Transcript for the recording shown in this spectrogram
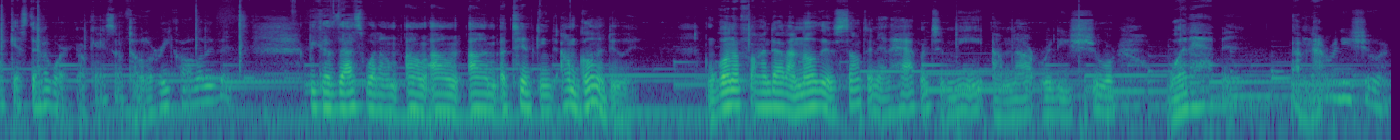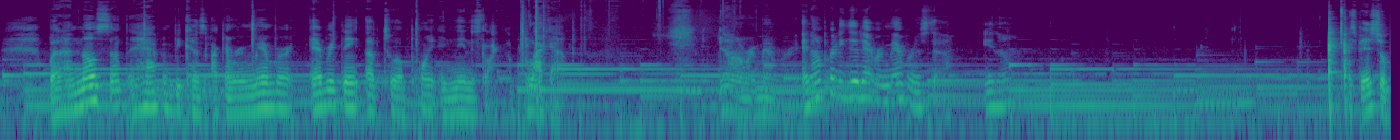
I guess that'll work. Okay, so total recall of events, because that's what I'm I'm I'm, I'm attempting. I'm gonna do it. I'm to find out. I know there's something that happened to me. I'm not really sure what happened. I'm not really sure. But I know something happened because I can remember everything up to a point and then it's like a blackout. I don't remember. And I'm pretty good at remembering stuff, you know? Especially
